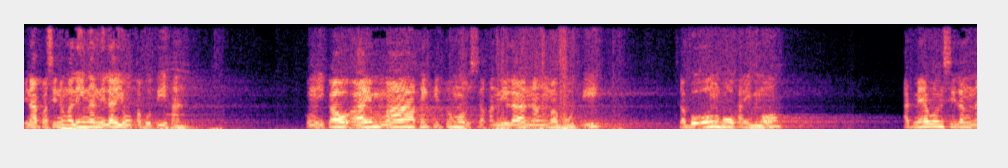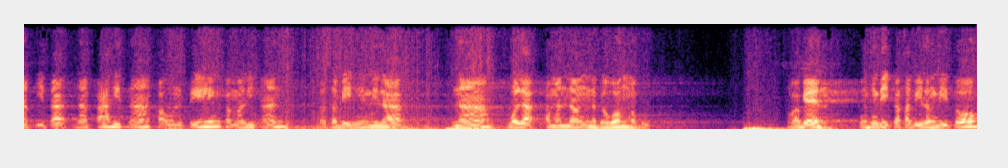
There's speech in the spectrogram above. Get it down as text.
pinapasinungalingan nila yung kabutihan kung ikaw ay makikitungo sa kanila ng mabuti sa buong buhay mo at meron silang nakita na kahit na kaunting kamalian sasabihin nila na wala ka man lang nagawang mabuti. So again, kung hindi ka kabilang dito,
